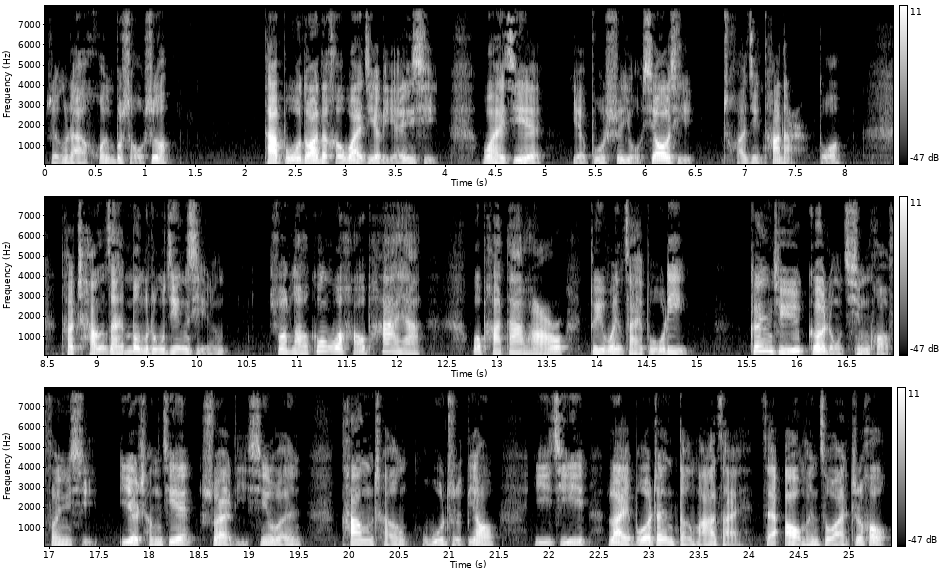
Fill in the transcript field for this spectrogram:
仍然魂不守舍。他不断的和外界联系，外界也不时有消息传进他的耳朵。他常在梦中惊醒，说：“老公，我好怕呀，我怕大佬对文仔不利。”根据各种情况分析，叶成坚率李新文、汤成、吴志彪以及赖伯珍等马仔在澳门作案之后，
